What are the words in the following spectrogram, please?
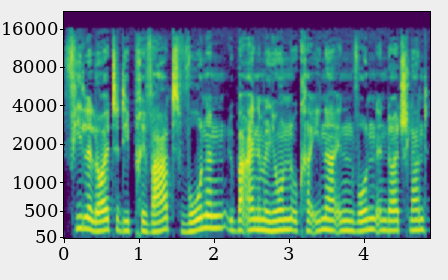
viele Leute, die privat wohnen. Über eine Million UkrainerInnen wohnen in Deutschland.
